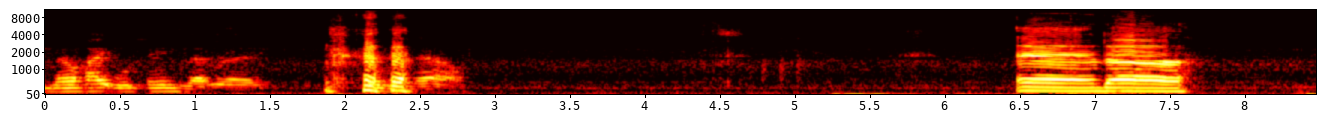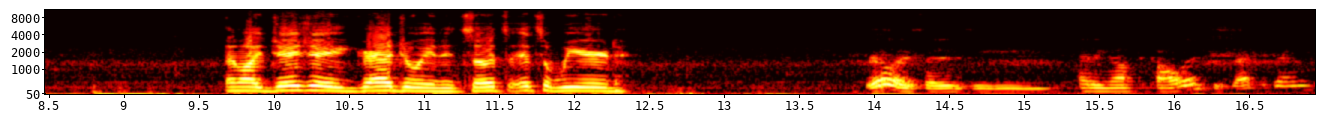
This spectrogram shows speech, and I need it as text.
No height will change that Ray. Now. and uh and like JJ graduated, so it's it's a weird. Really? So is he heading off to college? Is that the thing?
